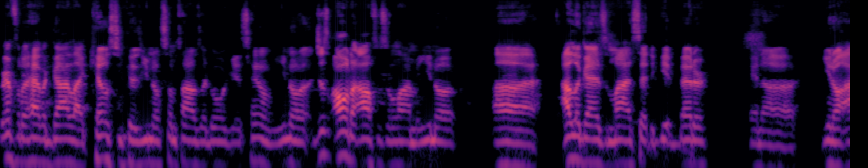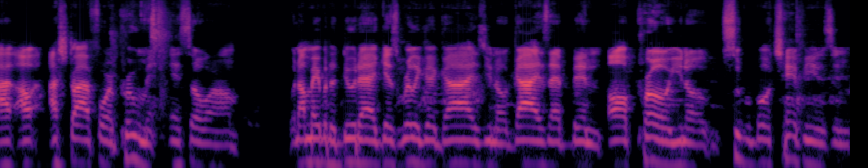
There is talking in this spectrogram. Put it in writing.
grateful to have a guy like Kelce because, you know, sometimes I go against him. You know, just all the offensive linemen, you know, uh, I look at a mindset to get better. And, uh, you know, I, I, I strive for improvement. And so um, when I'm able to do that against really good guys, you know, guys that have been all pro, you know, Super Bowl champions and,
